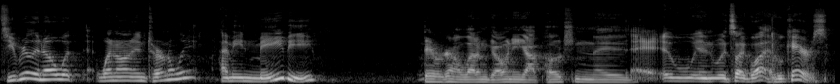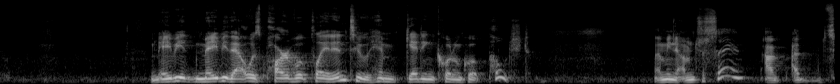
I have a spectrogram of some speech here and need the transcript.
do you really know what went on internally? I mean, maybe They were going to let him go, and he got poached, and they. it, and it's like what? Who cares? Maybe, maybe that was part of what played into him getting quote unquote poached. I mean, I'm just saying. I'm, I'm it's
